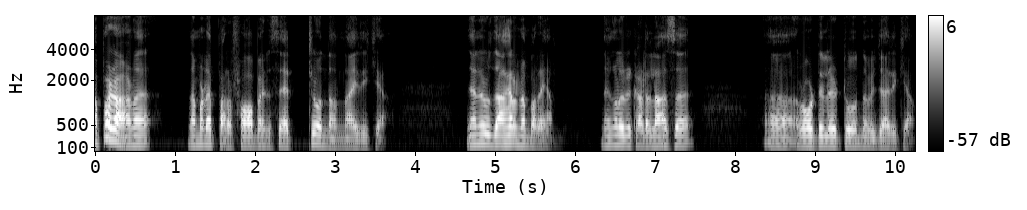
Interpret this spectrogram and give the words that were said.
അപ്പോഴാണ് നമ്മുടെ പെർഫോമൻസ് ഏറ്റവും നന്നായിരിക്കുക. ഞാനൊരു ഉദാഹരണം പറയാം. നിങ്ങളൊരു കടലാസ് റോട്ടിലിട്ടു എന്ന് വിചാരിക്കാം.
